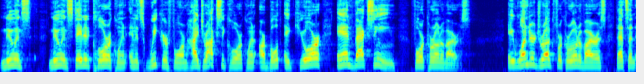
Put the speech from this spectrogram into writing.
New and, new and stated chloroquine and its weaker form, hydroxychloroquine, are both a cure and vaccine for coronavirus. A wonder drug for coronavirus. That's an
